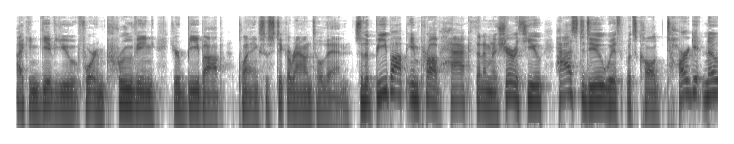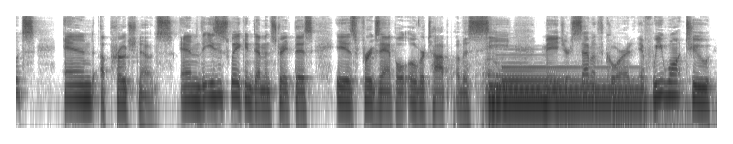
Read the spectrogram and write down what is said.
I can give you for improving your bebop playing. So stick around till then. So the bebop improv hack that I'm going to share with you has to do with what's called target notes and approach notes. And the easiest way you can demonstrate this is, for example, over top of a C major seventh chord. If we want to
